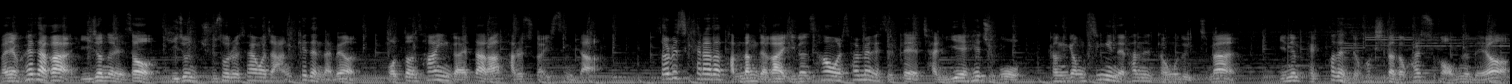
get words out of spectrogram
만약 회사가 이전을 해서 기존 주소를 사용하지 않게 된다면 어떤 상황인가에 따라 다를 수가 있습니다. 서비스 캐나다 담당자가 이런 상황을 설명했을 때 잘 이해해주고 변경 승인을 하는 경우도 있지만 이는 100% 확실하다고 할 수가 없는데요.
